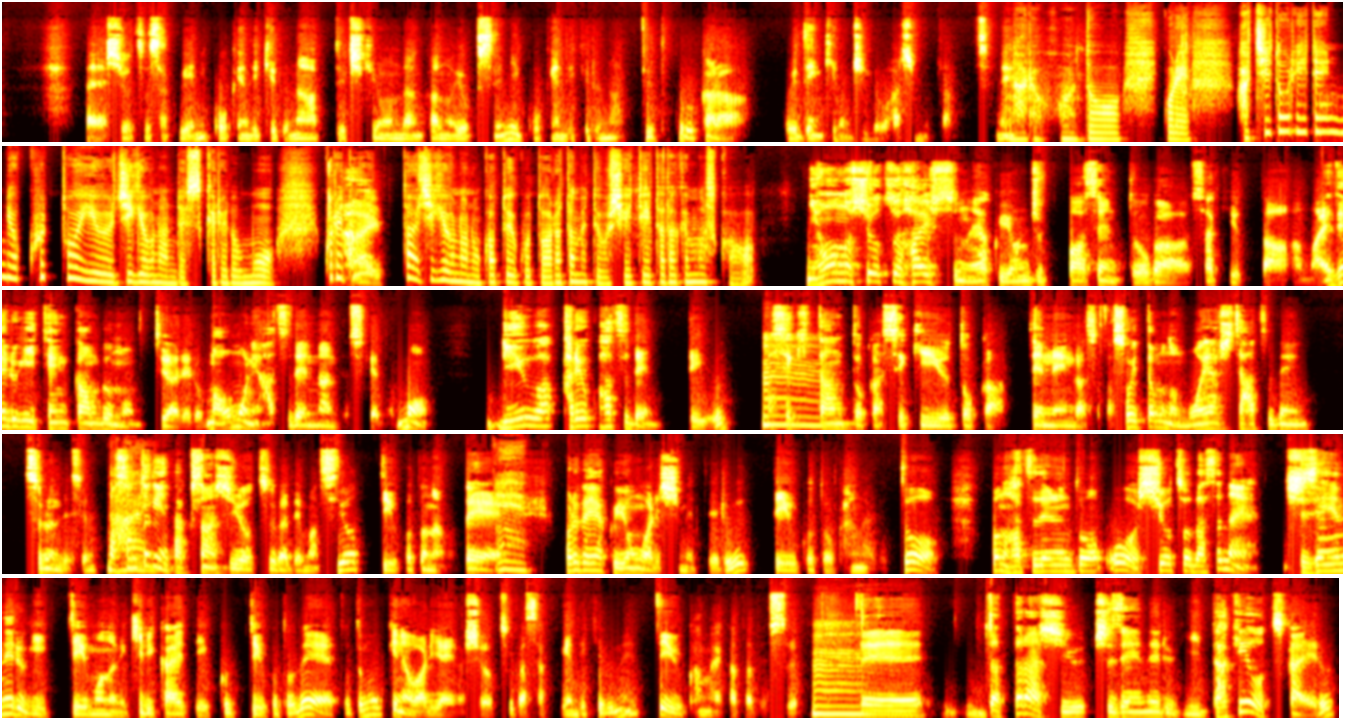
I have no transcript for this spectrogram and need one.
CO2 削減に貢献できるなって地球温暖化の抑制に貢献できるなっていうところからこういう電気の事業を始めたんですね。なるほど。これ、ハチドリ電力という事業なんですけれども、これどういった事業なのかということを改めて教えていただけますか、はい、日本の CO2 排出の約40%がさっき言った、まあ、エネルギー転換部門って言われる、まあ主に発電なんですけれども、理由は火力発電っていう、まあ、石炭とか石油とか天然ガスとかそういったものを燃やして発電するんですよね。まあ、その時にたくさん CO2 が出ますよっていうことなので、はい、これが約4割占めてるっていうことを考えると、この発電を CO2 を出さない自然エネルギーっていうものに切り替えていくっていうことで、とても大きな割合の CO2 が削減できるねっていう考え方です。で、だったら自然エネルギーだけを使える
